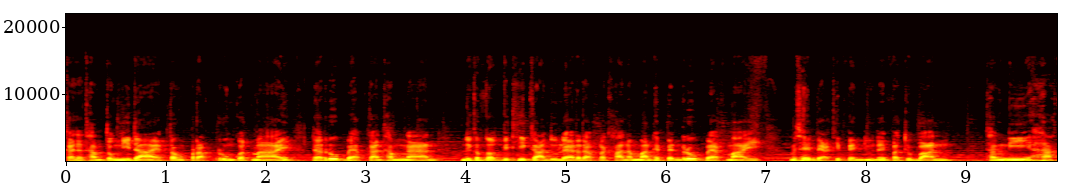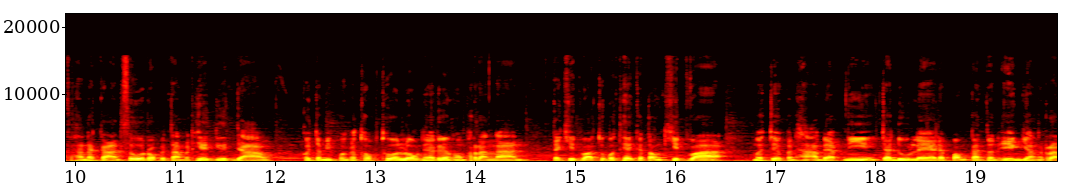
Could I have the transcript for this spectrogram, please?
การจะทำตรงนี้ได้ต้องปรับปรุงกฎหมาย และรูปแบบการทำงาน หรือกำหนดวิธีการดูแลระดับราคาน้ำมันให้เป็นรูปแบบใหม่ ไม่ใช่แบบที่เป็นอยู่ในปัจจุบัน ทั้งนี้หากสถานการณ์สู้รบไปต่างประเทศยืดยาว ก็จะมีผลกระทบทั่วโลกในเรื่องของพลังงาน แต่คิดว่าทุกประเทศก็ต้องคิดว่าเมื่อเจอปัญหาแบบนี้จะดูแลและป้องกันตนเองอย่างไร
